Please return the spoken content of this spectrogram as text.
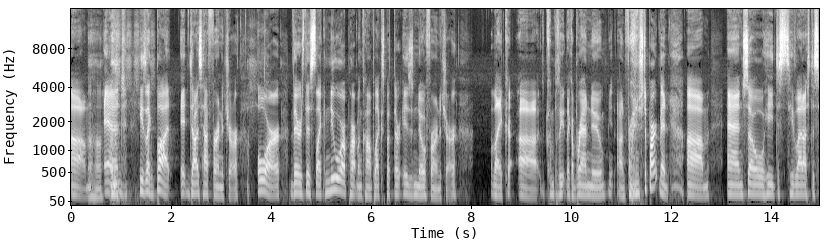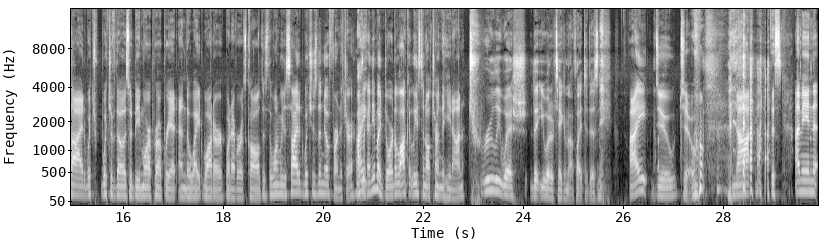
Um, And he's like, but it does have furniture. Or there's this like newer apartment complex, but there is no furniture. Like uh complete like a brand new unfurnished apartment. Um and so he just he let us decide which which of those would be more appropriate and the Whitewater whatever it's called is the one we decided which is the no furniture. I was I- like I need my door to lock at least and I'll turn the heat on. Truly wish that you would have taken that flight to Disney. I do too. Not this. I mean,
